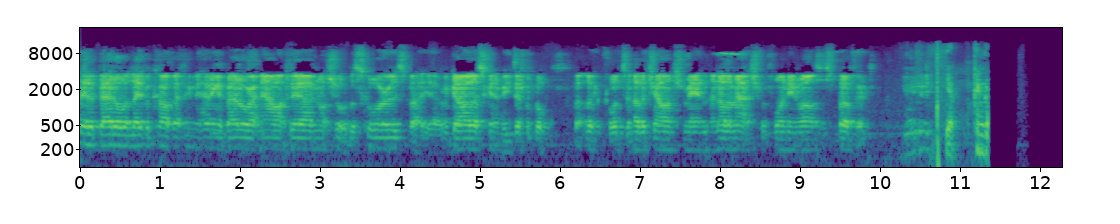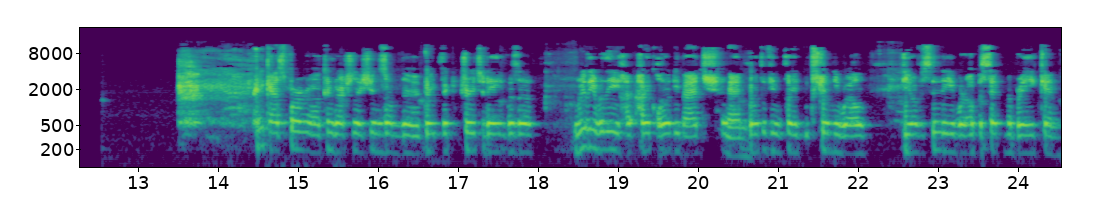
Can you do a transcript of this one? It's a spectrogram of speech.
had a battle at Laver Cup. I think they're having a battle right now up there. I'm not sure what the score is, but yeah, regardless, it's going to be difficult. But looking forward to another challenge for me and another match for New Wales. It's perfect. Yep. Congrats. Hey Casper, uh, congratulations on the great victory today. It was a really, really high quality match, and both of you played extremely well. You obviously were up a set in the break, and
